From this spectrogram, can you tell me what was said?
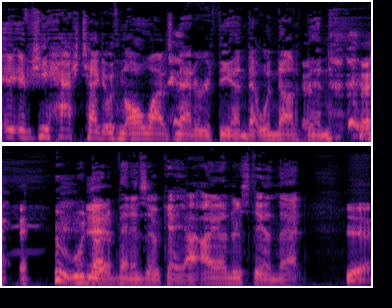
if she hashtagged it with an "All Lives Matter" at the end, that would not have been would Yeah. not have been as okay. I, I understand that. yeah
